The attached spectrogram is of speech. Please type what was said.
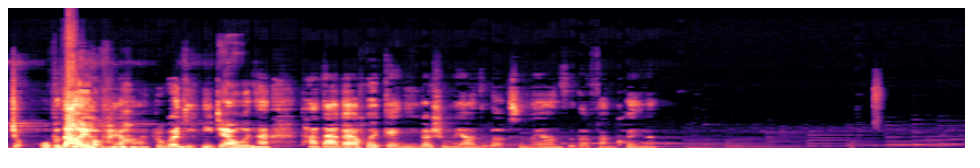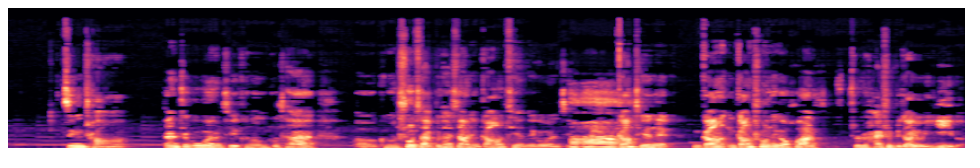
就我不知道有没有。如果你你这样问他，他大概会给你一个什么样子的什么样子的反馈呢？经常啊，但这个问题可能不太，呃，可能说起来不太像你刚刚提的那个问题。啊你刚提的那，你刚你刚说那个话，就是还是比较有意义的。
